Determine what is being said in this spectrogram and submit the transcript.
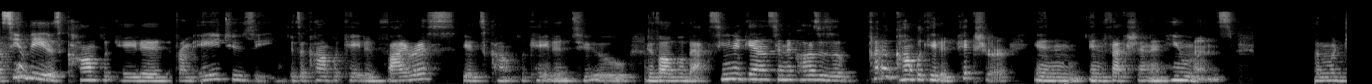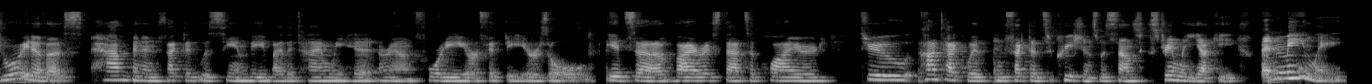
CMV is complicated from A to Z. It's a complicated virus, it's complicated to develop a vaccine against, and it causes a kind of complicated picture in infection in humans the majority of us have been infected with CMV by the time we hit around 40 or 50 years old. It's a virus that's acquired through contact with infected secretions, which sounds extremely yucky, but mainly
